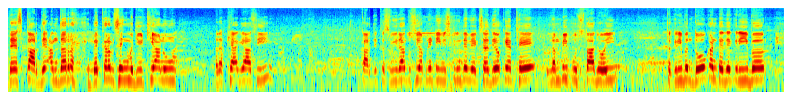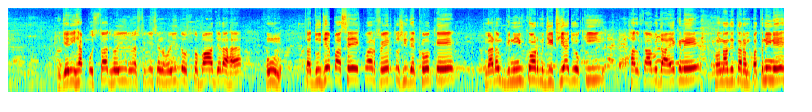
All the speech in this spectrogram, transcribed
ਤੇ ਇਸ ਘਰ ਦੇ ਅੰਦਰ ਵਿਕਰਮ ਸਿੰਘ ਮਜੀਠੀਆ ਨੂੰ ਰੱਖਿਆ ਗਿਆ ਸੀ। ਘਰ ਦੀ ਤਸਵੀਰਾਂ ਤੁਸੀਂ ਆਪਣੀ ਟੀਵੀ ਸਕਰੀਨ ਤੇ ਵੇਖ ਸਕਦੇ ਹੋ ਕਿ ਇੱਥੇ ਲੰਬੀ ਪੁੱਛਤਾਛ ਹੋਈ। ਤਕਰੀਬਨ 2 ਘੰਟੇ ਦੇ ਕਰੀਬ ਜਿਹੜੀ ਹੈ ਪੁੱਛਤਾਛ ਹੋਈ ਇਨਵੈਸਟੀਗੇਸ਼ਨ ਹੋਈ ਤੇ ਉਸ ਤੋਂ ਬਾਅਦ ਜਿਹੜਾ ਹੈ ਹੁਣ ਤਾਂ ਦੂਜੇ ਪਾਸੇ ਇੱਕ ਵਾਰ ਫੇਰ ਤੁਸੀਂ ਦੇਖੋ ਕਿ ਮੈਡਮ ਗਨੀਵ ਕੌਰ ਮਜੀਠੀਆ ਜੋ ਕਿ ਹਲਕਾ ਵਿਧਾਇਕ ਨੇ, ਉਹਨਾਂ ਦੀ ਧਰਮ ਪਤਨੀ ਨੇ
